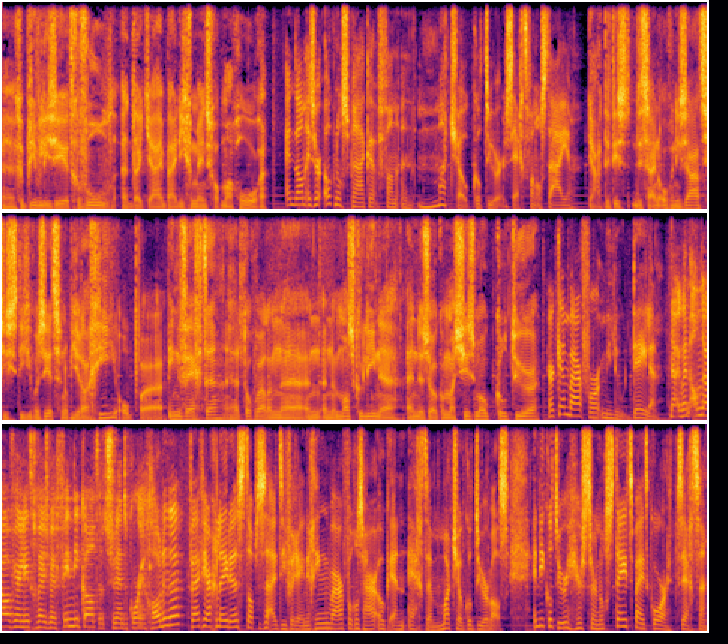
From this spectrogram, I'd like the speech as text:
uh, geprivilegeerd gevoel dat jij bij die gemeenschap mag horen. En dan is er ook nog sprake van een macho-cultuur, zegt Van Ostaaien. Ja, dit, is, dit zijn organisaties die gebaseerd zijn op hiërarchie, op uh, invechten. Uh, toch wel een, uh, een, een masculine en dus ook een machismo-cultuur. Herkenbaar voor Milou Delen. Nou, ik ben anderhalf jaar lid geweest bij Vindicat, het studentenkoor in Groningen. Vijf jaar geleden stapte ze uit die vereniging, waar volgens haar ook een echte macho-cultuur was. En die cultuur heerst er nog steeds bij het koor, zegt ze.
